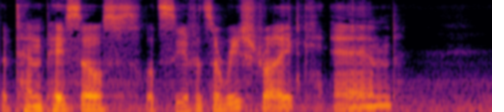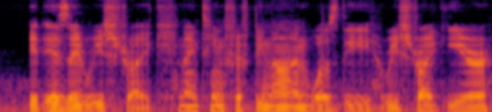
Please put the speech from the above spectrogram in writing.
The 10 pesos. Let's see if it's a restrike. And it is a restrike. 1959 was the restrike year.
